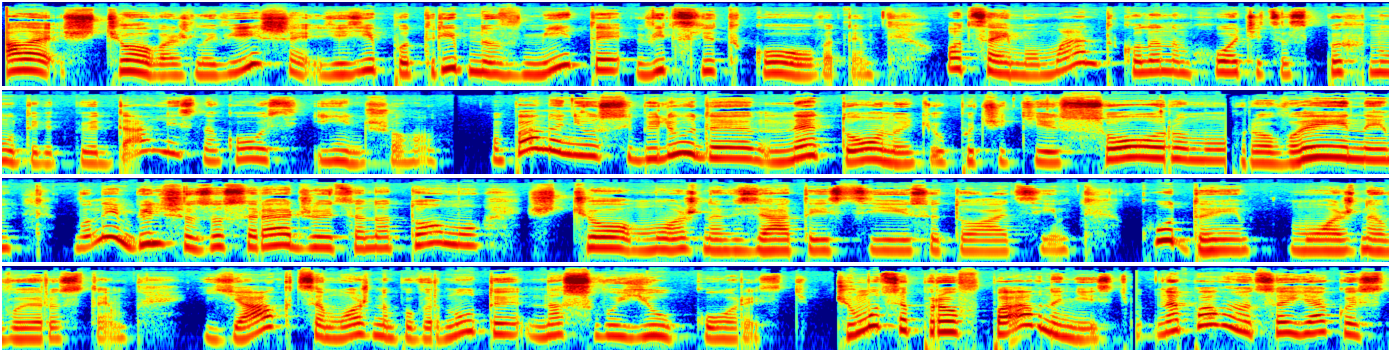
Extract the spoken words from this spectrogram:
але що важливіше, її потрібно вміти відслідковувати. Оцей момент, коли нам хочеться спихнути відповідальність на когось іншого. Упевнені у собі люди не тонуть у почутті сорому, провини. Вони більше зосереджуються на тому, що можна взяти із цієї ситуації, куди можна вирости, як це можна повернути на свою користь. Чому це про впевненість? Напевно, це якось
